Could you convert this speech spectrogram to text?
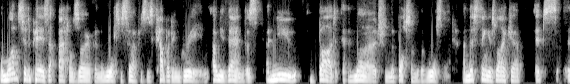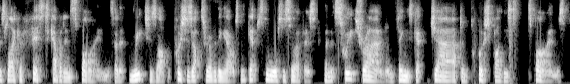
And once it appears that battle's over and the water surface is covered in green, only then does a new bud emerge from the bottom of the water. And this thing is like a it's it's like a fist covered in spines, and it reaches up, it pushes up through everything else, and it gets to the water surface, and it sweeps around, and things get jabbed and pushed by these spines,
